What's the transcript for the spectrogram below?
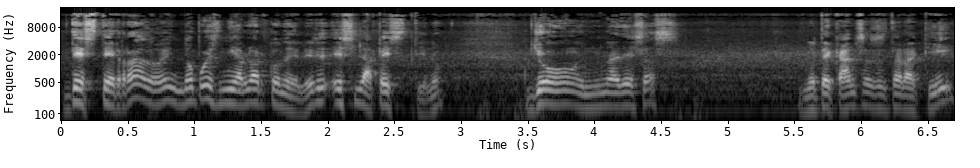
desterrado, ¿eh? No puedes ni hablar con él, es la peste, ¿no? Yo en una de esas, ¿no te cansas de estar aquí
